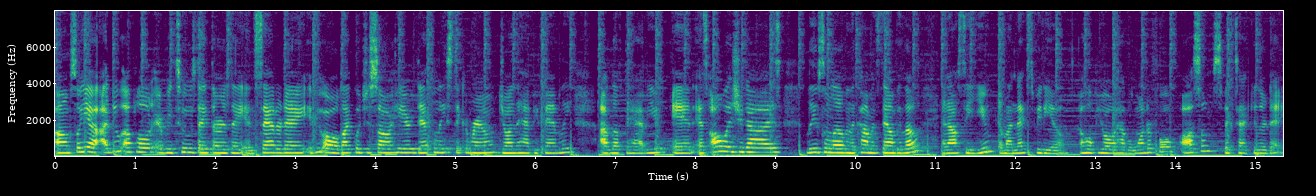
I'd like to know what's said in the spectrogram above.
Um, so yeah, I do upload every Tuesday, Thursday, and Saturday. If you all like what you saw here, definitely stick around join the happy family. I'd love to have you. And as always, you guys, leave some love in the comments down below, and I'll see you in my next video. I hope you all have a wonderful, awesome, spectacular day.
